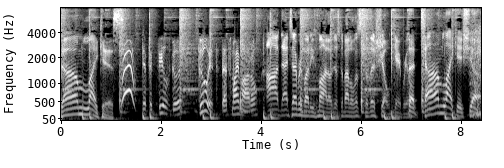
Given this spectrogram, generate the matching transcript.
Tom Leykis. If it feels good, do it. That's my motto. Uh, that's everybody's motto just about to listen to this show, Gabriel. The Tom Leykis Show.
